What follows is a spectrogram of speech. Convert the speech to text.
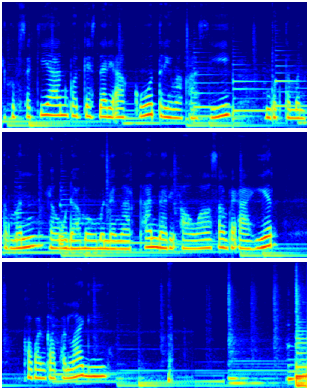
Cukup sekian podcast dari aku. Terima kasih untuk teman-teman yang udah mau mendengarkan dari awal sampai akhir. Kapan-kapan lagi. thank you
